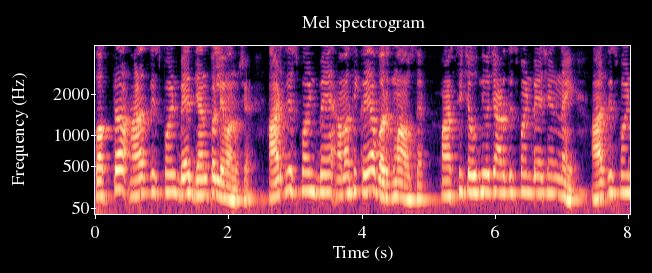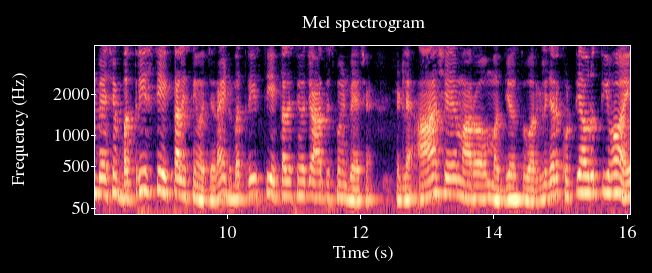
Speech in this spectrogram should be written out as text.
ફક્ત આડત્રીસ પોઈન્ટ બે ધ્યાન પર લેવાનું છે. આડત્રીસ પોઈન્ટ બે આમાંથી કયા વર્ગમાં આવશે? પાંચથી ચૌદની વચ્ચે આડત્રીસ પોઈન્ટ બે છે? નહીં. આડત્રીસ પોઈન્ટ બે છે બત્રીસથી એકતાલીસની વચ્ચે રાઈટ બત્રીસથી એકતાલીસની વચ્ચે આડત્રીસ પોઈન્ટ બે છે. એટલે આ છે મારો મધ્યસ્થ વર્ગ. એટલે જ્યારે ખૂટતી આવૃત્તિ હોય,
